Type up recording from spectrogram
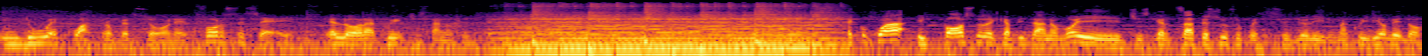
in due, quattro persone, forse sei, e allora qui ci stanno tutte. Ecco qua il posto del capitano, voi ci scherzate su su questi seggiolini, ma qui io vedo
